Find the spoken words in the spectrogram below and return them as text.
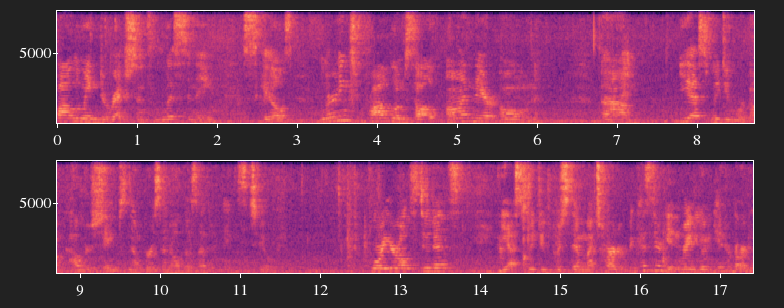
Following directions, listening skills, learning to problem solve on their own. Um, Yes, we do work on color, shapes, numbers, and all those other things too. Four-year-old students, yes, we do push them much harder because they're getting ready to go to kindergarten.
